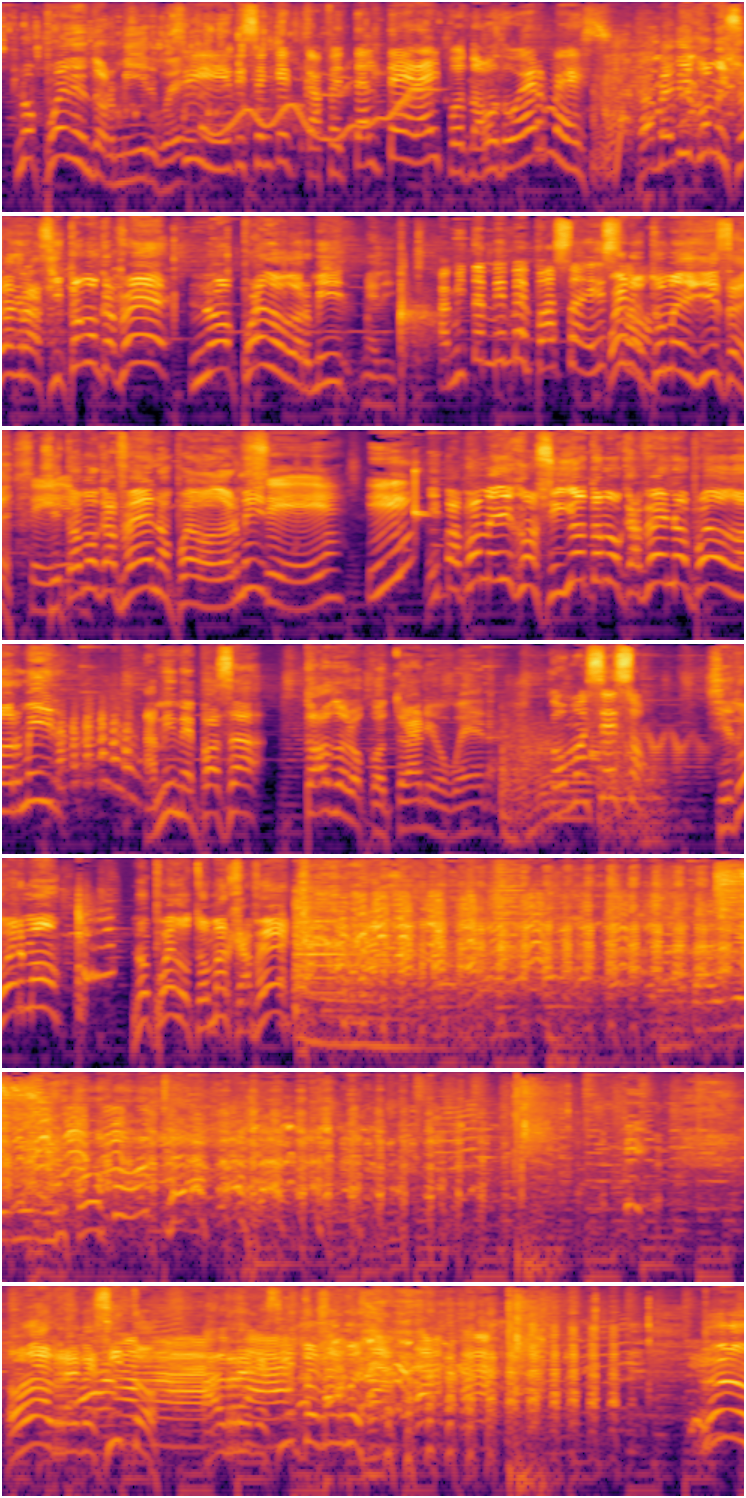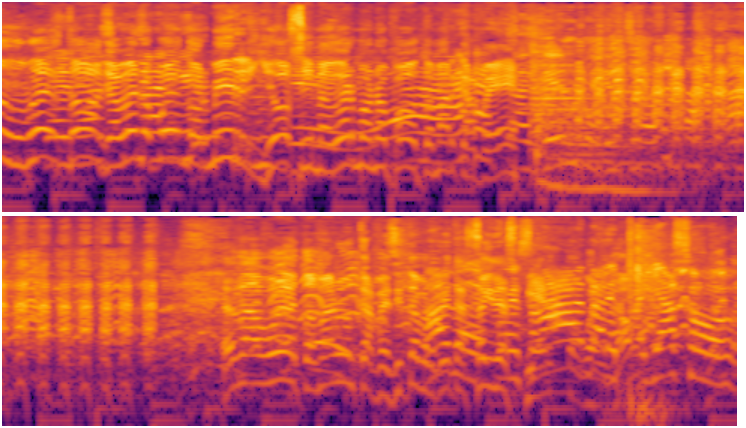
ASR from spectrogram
no pueden dormir, güey. Sí, dicen que el café te altera y pues no duermes. Ah, Me dijo mi suegra, si tomo café no puedo dormir, me dijo. A mí también me pasa eso. Bueno, tú me dijiste, Sí. si tomo café no puedo dormir. Sí. ¿Y? Mi papá me dijo, si yo tomo café no puedo dormir. A mí me pasa todo lo contrario, güera. ¿Cómo es eso? Si duermo, no puedo tomar café. Estás bien idiota. Oh, al revésito, al revésito. Eh, güey, toma café, no pueden dormir. Yo si me duermo no puedo tomar café. Bien menso. Es más, voy a tomar un cafecito porque ahorita estoy pues, despierto, güey. ¿no? payaso.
